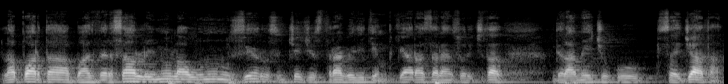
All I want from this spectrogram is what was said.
la poarta adversarului, nu la un 1-0, să încerce să tragă de timp. Chiar asta le-am solicitat de la meciul cu Săgeata,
